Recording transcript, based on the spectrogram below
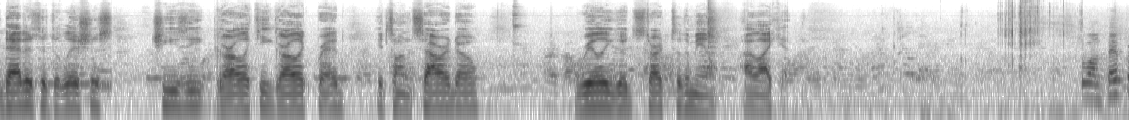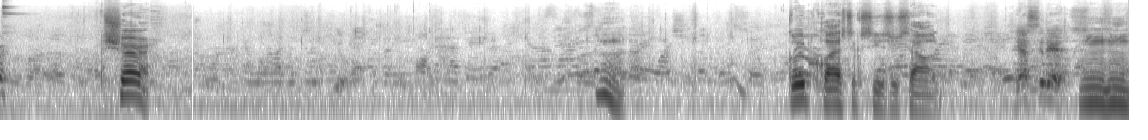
That is a delicious, cheesy, garlicky garlic bread. It's on sourdough. Really good start to the meal. I like it. You want pepper? Sure. Mm. Good classic Caesar salad. Yes, it is. Hmm.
